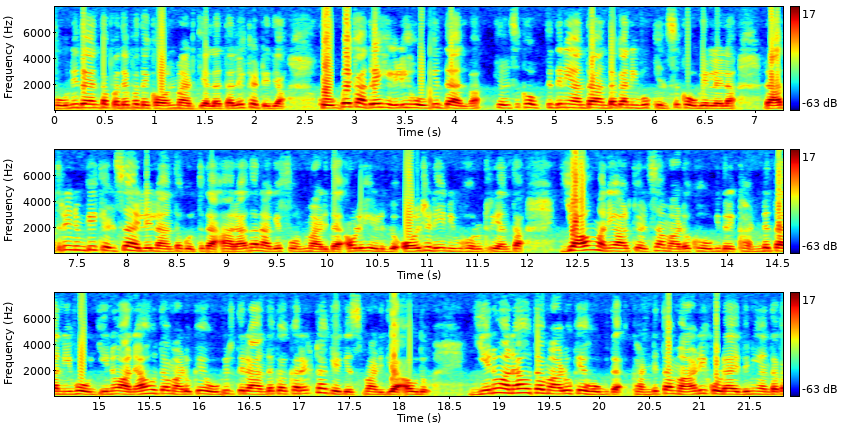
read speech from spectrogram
ಫೋನ್ ಇದೆ ಅಂತ ಪದೇ ಪದೇ ಕಾಲ್ ಮಾಡ್ತೀಯಲ್ಲ, ತಲೆ ಕೆಟ್ಟಿದ್ಯಾ? ಹೋಗ್ಬೇಕಾದ್ರೆ ಹೇಳಿ ಹೋಗಿದ್ದೆ ಅಲ್ವಾ? ಕೆಲ್ಸಕ್ಕೆ ಹೋಗ್ತಿದ್ದೀನಿ ಅಂತ ಅಂದಾಗ ನೀವು ಕೆಲ್ಸಕ್ಕೆ ಹೋಗಿರಲಿಲ್ಲ. ರಾತ್ರಿ ನಿಮಗೆ ಕೆಲಸ ಇರಲಿಲ್ಲ ಅಂತ ಗೊತ್ತಿದೆ? ಆರಾಧನಾಗೆ ಫೋನ್ ಮಾಡಿದೆ. ಅವಳು ಹೇಳಿದ್ಲು ಆಲ್ರೆಡಿ ನೀವು ಹೊರಟ್ರಿ ಅಂತ. ಯಾವ ಮನೆ ಆ ಕೆಲಸ ಮಾಡೋಕೆ ಹೋಗಿದ್ರೆ? ಖಂಡಿತ ನೀವು ಏನೋ ಅನಾಹುತ ಮಾಡೋಕೆ ಹೋಗಿರ್ತೀರಾ? ಅಂದಾಗ ಕರೆಕ್ಟಾಗಿ ಗೆಸ್ ಮಾಡಿದ್ಯಾ? ಹೌದು. ಏನೋ ಅನಾಹುತ ಮಾಡೋಕೆ ಹೋಗ್ದೆ. ಖಂಡಿತ ಮಾಡಿ ಕೂಡ ಇದ್ದೀನಿ ಅಂದಾಗ,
